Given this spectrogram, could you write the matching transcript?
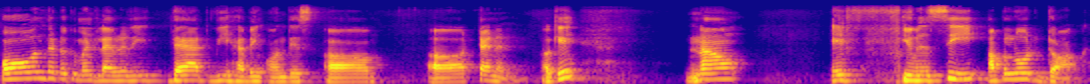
all the document library that we having on this uh, uh, tenant. Okay. Now, if you will see upload doc,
